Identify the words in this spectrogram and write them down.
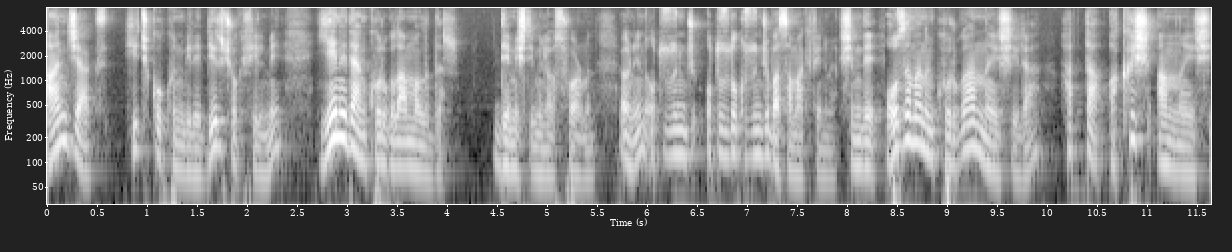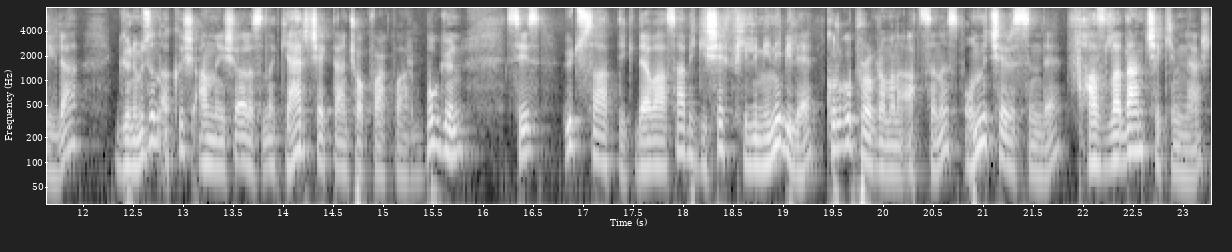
Ancak Hitchcock'un bile birçok filmi yeniden kurgulanmalıdır demişti Milos Forman. Örneğin 30. 39. basamak filmi. Şimdi o zamanın kurgu anlayışıyla hatta akış anlayışıyla günümüzün akış anlayışı arasında gerçekten çok fark var. Bugün siz 3 saatlik devasa bir gişe filmini bile kurgu programına atsanız onun içerisinde fazladan çekimler,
